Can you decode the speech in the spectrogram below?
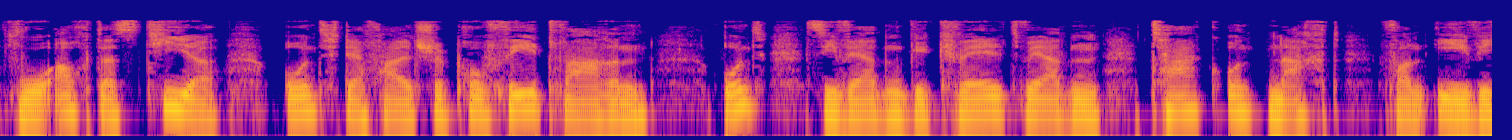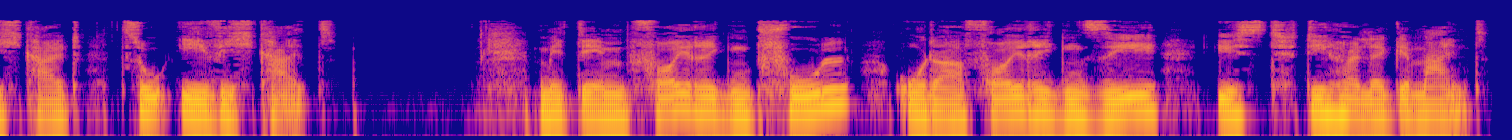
wo auch das Tier und der falsche Prophet waren, und sie werden gequält werden Tag und Nacht von Ewigkeit zu Ewigkeit. Mit dem feurigen Pfuhl oder feurigen See ist die Hölle gemeint.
